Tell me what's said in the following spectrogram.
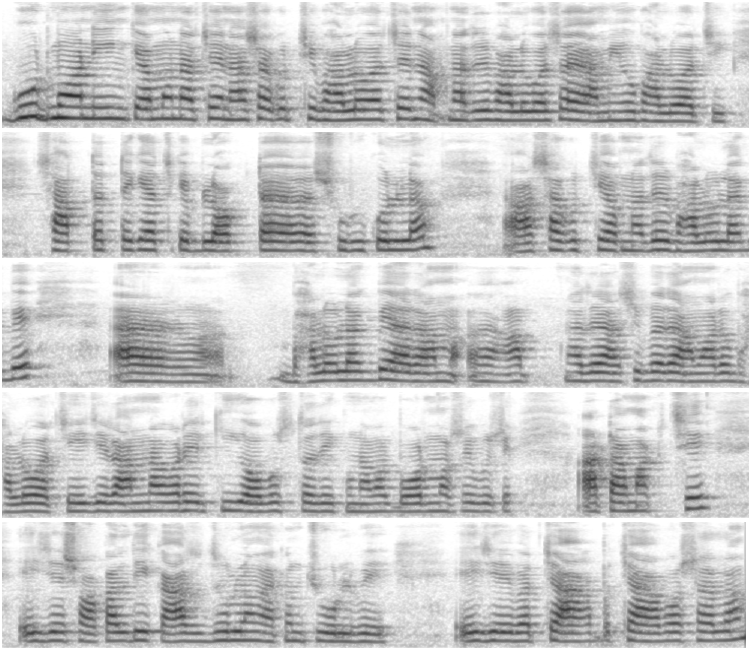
গুড মর্নিং কেমন আছেন? আশা করছি ভালো আছেন। আপনাদের ভালোবাসায় আমিও ভালো আছি। সাতটার থেকে আজকে ব্লগটা শুরু করলাম। আশা করছি আপনাদের ভালো লাগবে। আর, ভালো লাগবে আর আপনাদের আশীর্বাদে আমারও ভালো আছে। এই যে রান্নাঘরের কি অবস্থা দেখুন, আমার বর মশাই বসে আটা মাখছে। এই যে সকাল দিয়ে কাজ ধরলাম, এখন চলবে। এই যে এবার চা চা বসালাম।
